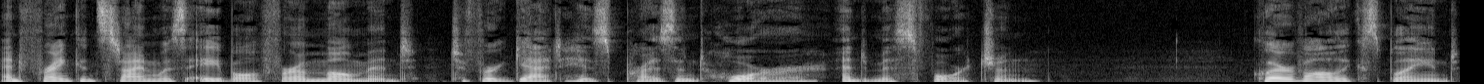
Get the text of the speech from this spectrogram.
and Frankenstein was able for a moment to forget his present horror and misfortune. Clerval explained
